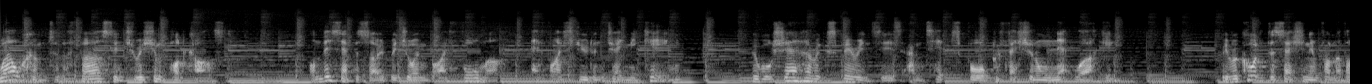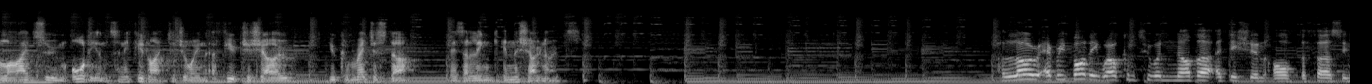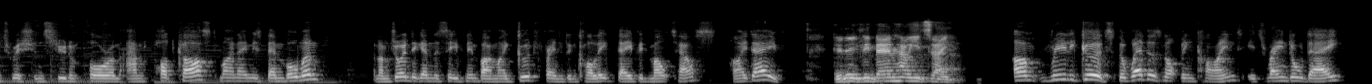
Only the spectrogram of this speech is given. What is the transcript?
Welcome to the First Intuition podcast. On this episode, we're joined by former FI student Jaimie King, who will share her experiences and tips for professional networking. We recorded the session in front of a live Zoom audience, and if you'd like to join a future show, you can register. There's a link in the show notes. Hello, everybody. Welcome to another edition of the First Intuition Student Forum and podcast. My name is Ben Borman, and I'm joined again this evening by my good friend and colleague, David Malthouse. Hi, Dave. Good evening, Ben. How are you today? Um, really good. The weather's not been kind. It's rained all day.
